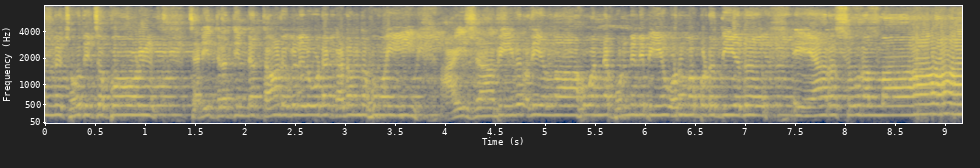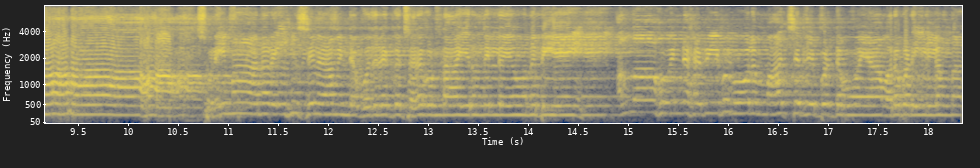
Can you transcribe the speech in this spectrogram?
എന്ന് ചോദിച്ചപ്പോൾ ചരിത്രത്തിന്റെ താളുകളിലൂടെ കടന്നുപോയി. ആയിഷ ബീവി റളിയല്ലാഹു അൻഹ പുണ്യനബിയെ ഓർമ്മപ്പെടുത്തിയത് യാ റസൂലല്ലാഹ് സുലൈമാൻ അലൈഹിസ്സലാമിന്റെ കുതിരക്ക് ചിറകുണ്ടായിരുന്നില്ലയോ നബിയെ? അള്ളാഹുവിന്റെ ഹബീബ് പോലും ആശ്ചര്യപ്പെട്ടു പോയ മറുപടിയില്ലെന്ന്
